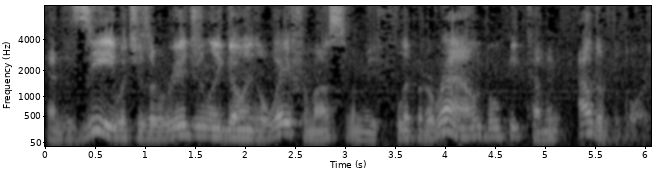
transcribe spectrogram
And the Z, which is originally going away from us, when we flip it around, will be coming out of the board.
